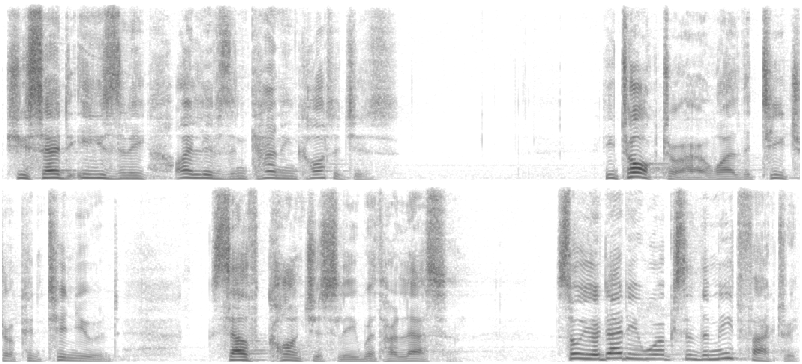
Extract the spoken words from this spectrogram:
She said easily, I lives in Canning Cottages. He talked to her while the teacher continued self consciously with her lesson. So your daddy works in the meat factory?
